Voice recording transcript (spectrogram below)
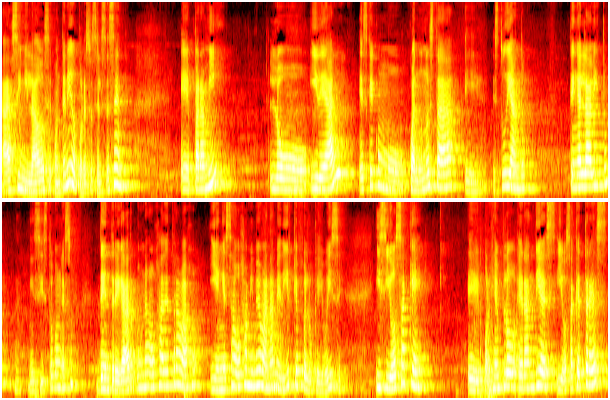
asimilado ese contenido, por eso es el 60%. Eh, para mí, lo ideal es que como cuando uno está estudiando, tenga el hábito, insisto con eso, de entregar una hoja de trabajo y en esa hoja a mí me van a medir qué fue lo que yo hice. Y si yo saqué, eh, por ejemplo, eran 10 y yo saqué 3,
